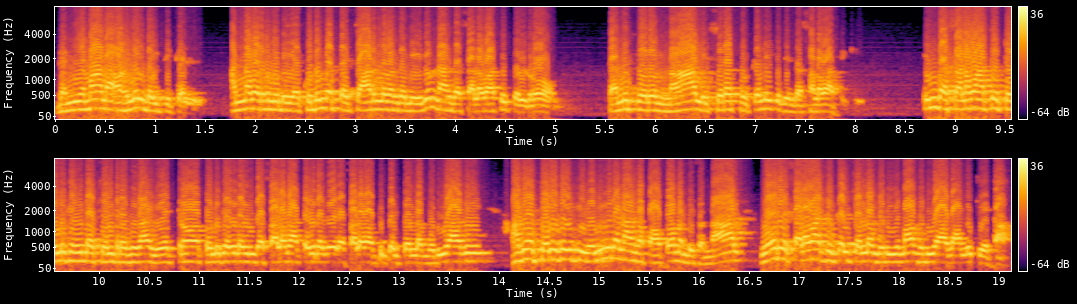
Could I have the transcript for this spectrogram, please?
கண்ணியமான அகலில் வைத்துக்கள் அன்னவர்களுடைய குடும்பத்தை சார்ந்தவங்க மீதும் நாங்க செலவாத்து சொல்றோம். தனிப்பெரும் நாலு சிறப்புகள் இருக்குது இந்த செலவாத்துக்கு. இந்த செலவாத்து தொழுகையில சொல்றதுதான் ஏற்றம். தொழுகையில இந்த செலவாத்தை விட வேற செலவாத்துக்கள் சொல்ல முடியாது. அதே தொழுகைக்கு வெளியில நாங்க பார்த்தோம் அப்படி சொன்னால் வேறு செலவாத்துக்கள் சொல்ல முடியுமா முடியாதான்னு கேட்டான்.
